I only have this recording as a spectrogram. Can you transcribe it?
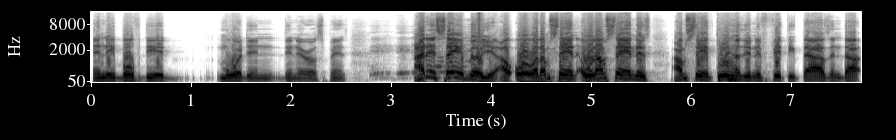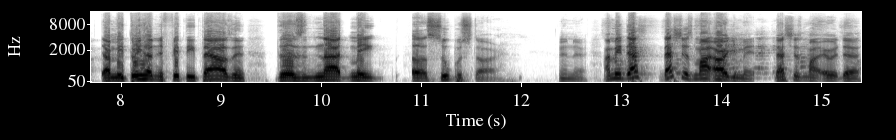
And they both did more than than Errol Spence. Did it- did they I didn't say a million. I, what I'm saying, what I'm saying is, I'm saying three hundred and fifty thousand. I mean, three hundred fifty thousand does not make a superstar in there. I mean, that's that's just my argument. That's just my. Uh,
